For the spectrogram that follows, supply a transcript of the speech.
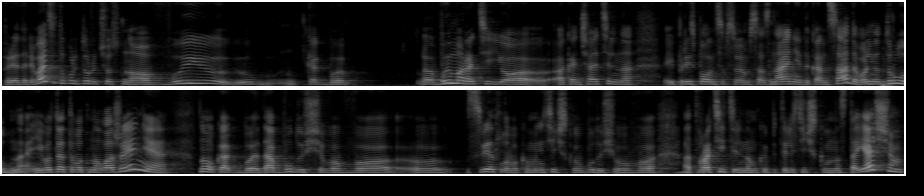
преодолевать эту культуру чувств, но вы э, как бы э, вымороть ее окончательно и преисполниться в своем сознании до конца довольно трудно. И вот это вот наложение, ну, как бы, да, будущего в э, светлого коммунистического будущего в отвратительном капиталистическом настоящем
